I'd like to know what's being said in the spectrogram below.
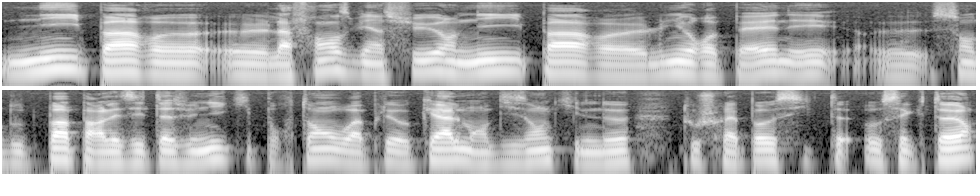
ni par euh, euh, la France, bien sûr, ni par euh, l'Union européenne et sans doute pas par les États-Unis qui pourtant ont appelé au calme en disant qu'ils ne toucheraient pas au, secteur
